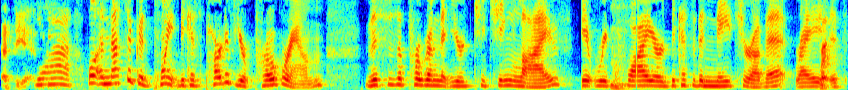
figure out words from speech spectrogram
at the end. Yeah. Well, and that's a good point because part of your program, this was a program that you're teaching live. It mm-hmm. required, mm-hmm. because of the nature of it, right? right? It's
